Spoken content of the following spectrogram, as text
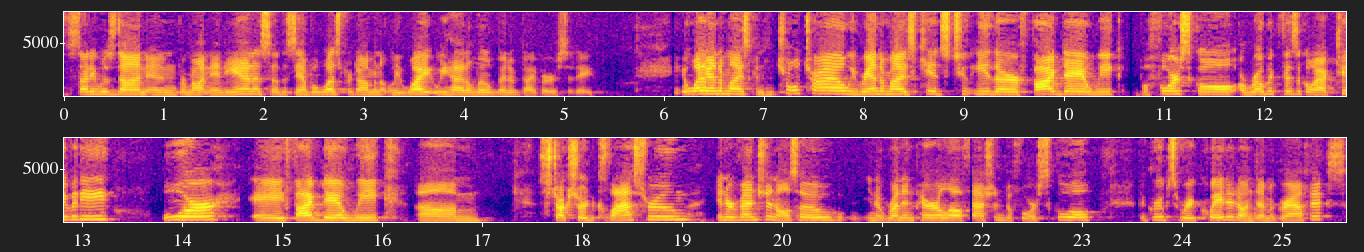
The study was done in Vermont and Indiana, so the sample was predominantly white. We had a little bit of diversity. It was a randomized control trial. We randomized kids to either five day a week before school aerobic physical activity or a five day a week um, structured classroom intervention, also you know, run in parallel fashion before school. The groups were equated on demographics.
